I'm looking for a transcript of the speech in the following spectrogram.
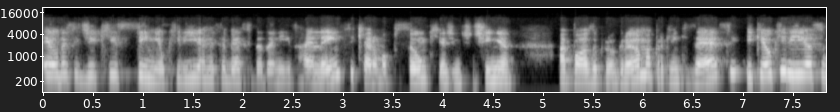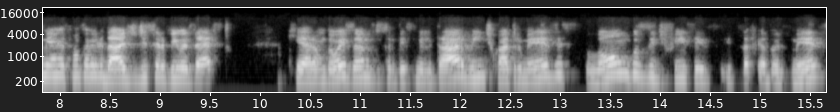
eu decidi que sim, eu queria receber a cidadania israelense, que era uma opção que a gente tinha após o programa, para quem quisesse, e que eu queria assumir a responsabilidade de servir o exército que eram dois anos de serviço militar, 24 meses, longos e difíceis e desafiadores meses.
